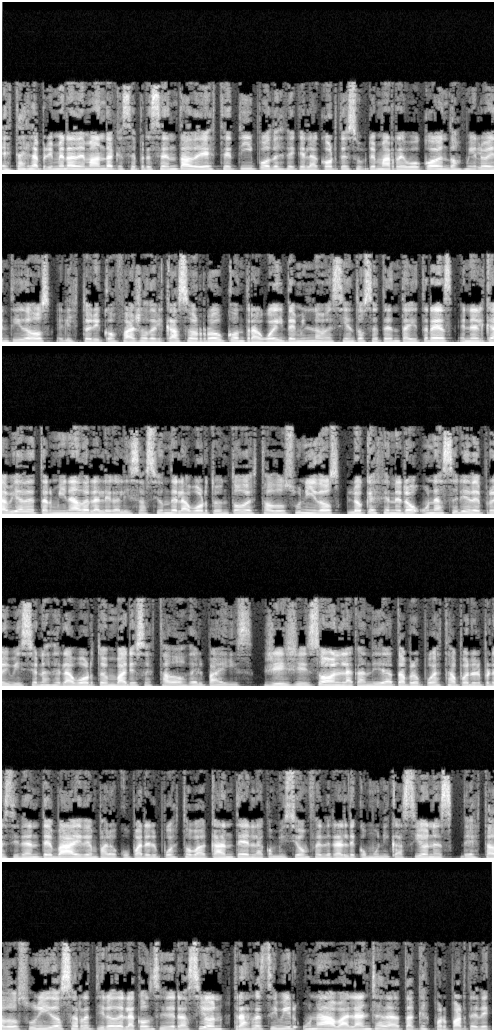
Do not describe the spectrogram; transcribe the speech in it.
Esta es la primera demanda que se presenta de este tipo desde que la Corte Suprema revocó en 2022 el histórico fallo del caso Roe contra Wade de 1973, en el que había determinado la legalización del aborto en todo Estados Unidos, lo que generó una serie de prohibiciones del aborto en varios estados del país. Gigi Son, la candidata propuesta por el presidente Biden para ocupar el puesto vacante en la Comisión Federal de Comunicaciones de Estados Unidos, se retiró de la consideración tras recibir una avalancha de ataques por parte de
